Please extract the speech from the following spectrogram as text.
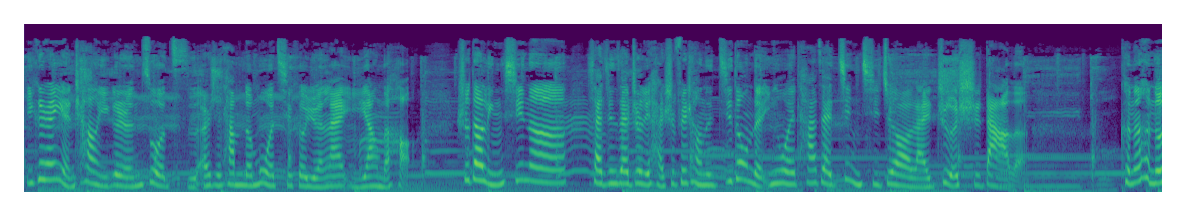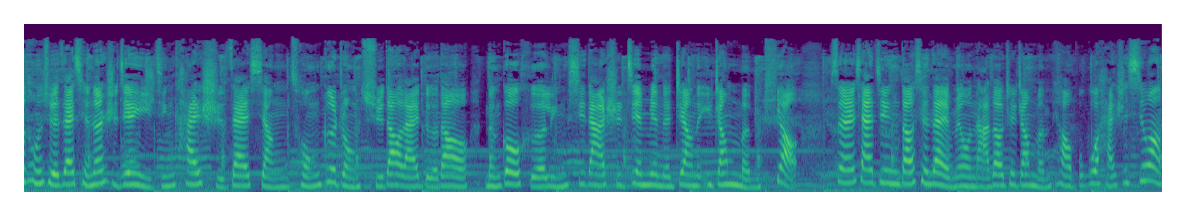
一个人演唱，一个人作词，而且他们的默契和原来一样的好。说到林夕呢，夏静在这里还是非常的激动的，因为他在近期就要来浙师大了。可能很多同学在前段时间已经开始在想从各种渠道来得到能够和灵犀大师见面的这样的一张门票。虽然夏静到现在也没有拿到这张门票，不过还是希望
